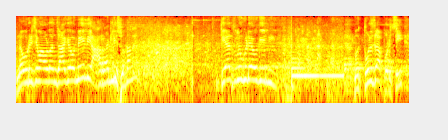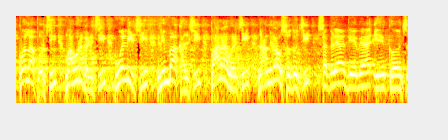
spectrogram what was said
नवरीची मावळून जागेवर मेली आरडली सुद्धा नाही. त्याच लुगड्यावर गेली. मग तुळजापूरची कोल्हापूरची माहूरगडची वणीची लिंबाखालची पारावरची नांदगाव सदूची सगळ्या देव्या एकच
